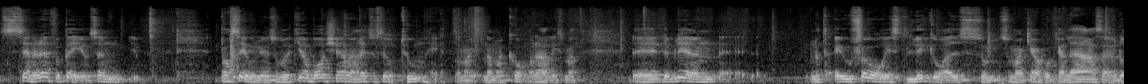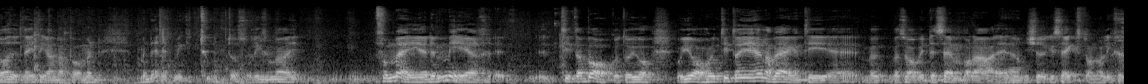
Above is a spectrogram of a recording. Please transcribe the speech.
sen är det förbi och sen personligen så brukar jag bara känna en rätt så stor tomhet när man, när man kommer där liksom att det, det blir en något euforiskt lyckorus som, som man kanske kan lära sig att dra ut lite grann på men, men det är rätt mycket tomt också. Liksom, mm. För mig är det mer titta bakåt och jag, och jag har ju tittat hela vägen till eh, vad sa vi, december där, ja. 2016 och liksom,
